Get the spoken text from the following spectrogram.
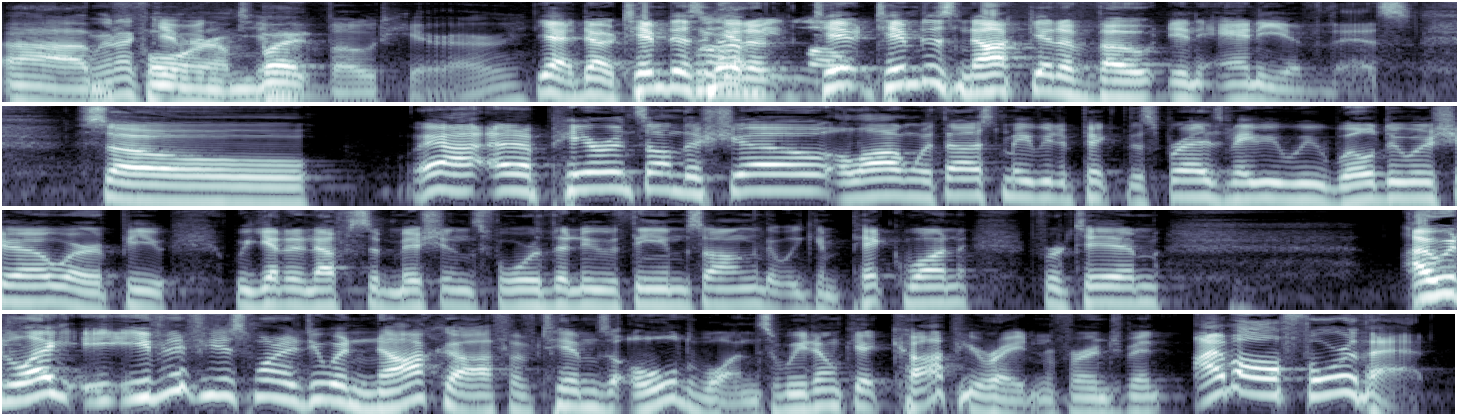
uh, We're not for giving him, Tim but a vote here, are we? Yeah, no, Tim doesn't get a Tim, Tim does not get a vote in any of this. So yeah, an appearance on the show along with us, maybe to pick the spreads. Maybe we will do a show where if we get enough submissions for the new theme song that we can pick one for Tim. I would like, even if you just want to do a knockoff of Tim's old one, so we don't get copyright infringement. I'm all for that.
